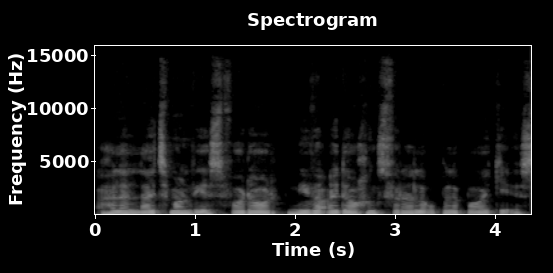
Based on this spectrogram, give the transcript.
hulle leidsman wees waar daar nuwe uitdagings vir hulle op hulle paadjie is.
